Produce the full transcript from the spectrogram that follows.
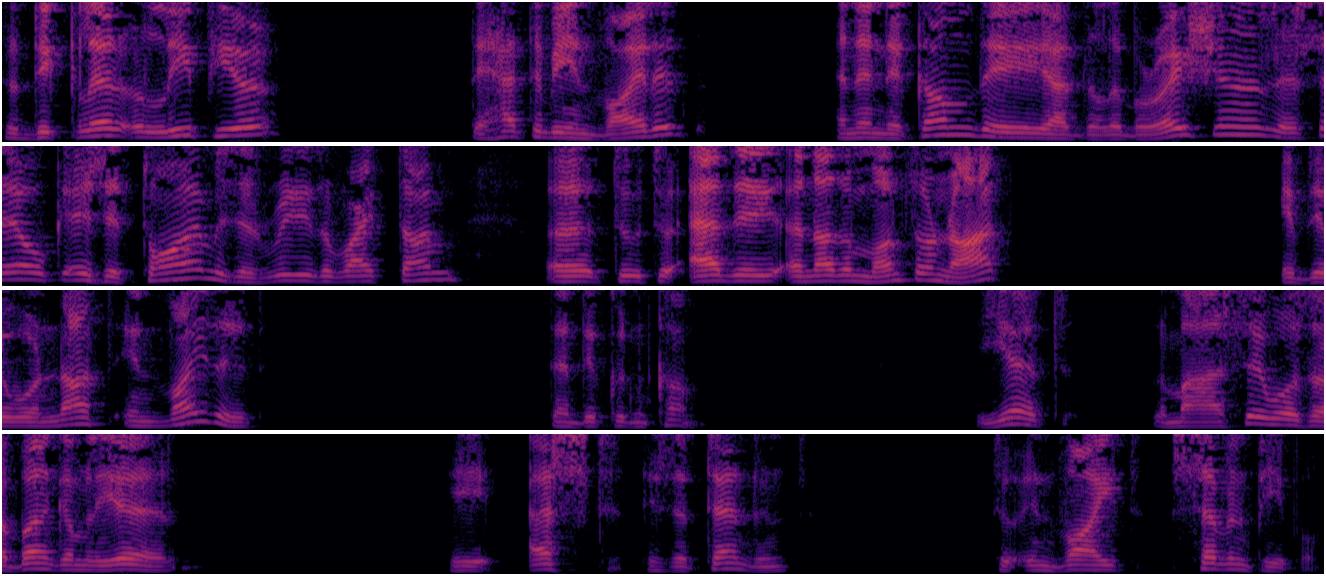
To declare a leap year, they had to be invited, and then they come, they have deliberations, they say, okay, is it time? Is it really the right time uh, to, to add a, another month or not? If they were not invited, then they couldn't come. Yet, the Maaseh was Rabban Gamliel, he asked his attendant to invite seven people.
